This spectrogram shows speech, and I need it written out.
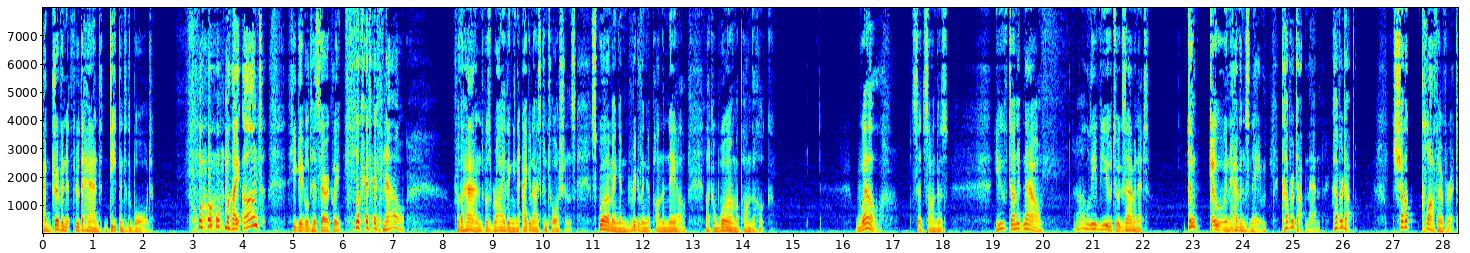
had driven it through the hand deep into the board. Oh, my aunt! he giggled hysterically. Look at it now! For the hand was writhing in agonized contortions, squirming and wriggling upon the nail like a worm upon the hook. Well, said Saunders, you've done it now. I'll leave you to examine it. Don't go in heaven's name. Cover it up, man. Cover it up. Shove a cloth over it.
